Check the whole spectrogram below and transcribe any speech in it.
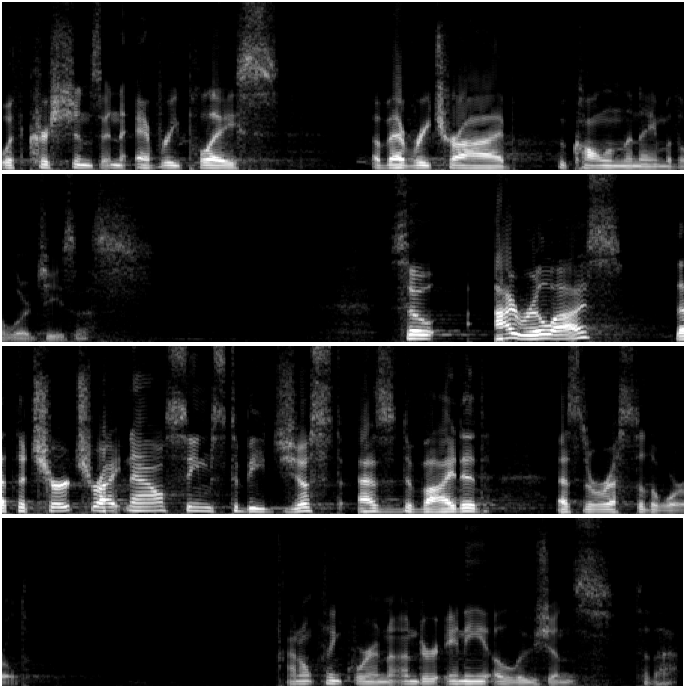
with Christians in every place of every tribe who call on the name of the Lord Jesus. So I realize that the church right now seems to be just as divided as the rest of the world. I don't think we're under any illusions to that.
